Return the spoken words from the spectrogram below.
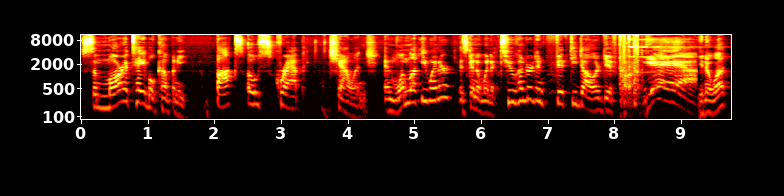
Samara Table Company Box O Scrap challenge. And one lucky winner is going to win a $250 gift card. Yeah! You know what?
